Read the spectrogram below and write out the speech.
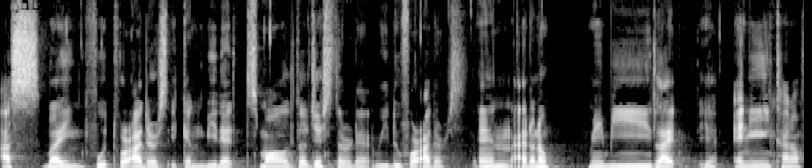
us buying food for others. It can be that small little gesture that we do for others. And I don't know, maybe like yeah, any kind of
